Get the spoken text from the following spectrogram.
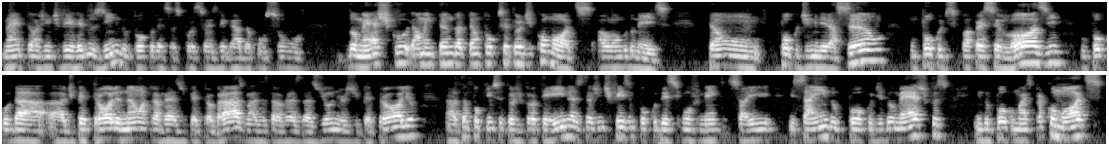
Né? Então a gente veio reduzindo um pouco dessas posições ligadas ao consumo doméstico aumentando até um pouco o setor de commodities ao longo do mês. Então, um pouco de mineração, um pouco de papel celulose, um pouco da, de petróleo, não através de Petrobras, mas através das juniors de petróleo, até um pouquinho o setor de proteínas. Então, a gente fez um pouco desse movimento de sair e saindo um pouco de domésticos, indo um pouco mais para commodities,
